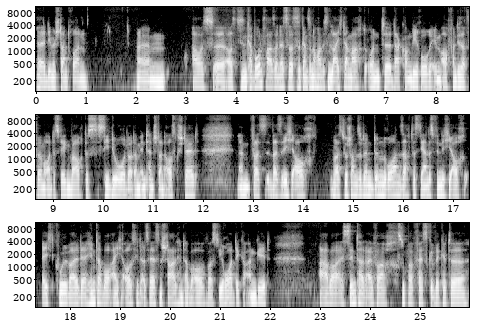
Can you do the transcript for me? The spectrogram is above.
äh, die mit Standrohren ähm, aus, äh, aus diesen Carbonfasern ist, was das Ganze nochmal ein bisschen leichter macht. Und äh, da kommen die Rohre eben auch von dieser Firma. Und deswegen war auch das C-Duro dort am Internetstand ausgestellt. Ähm, was, was ich auch, was du schon so den dünnen Rohren sagtest, Jan, das finde ich hier auch echt cool, weil der Hinterbau eigentlich aussieht, als wäre es ein Stahlhinterbau, was die Rohrdicke angeht aber es sind halt einfach super festgewickelte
